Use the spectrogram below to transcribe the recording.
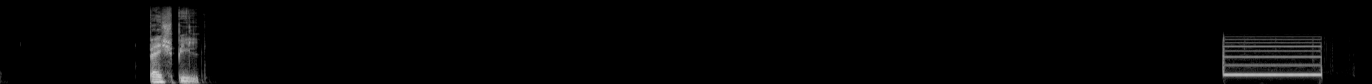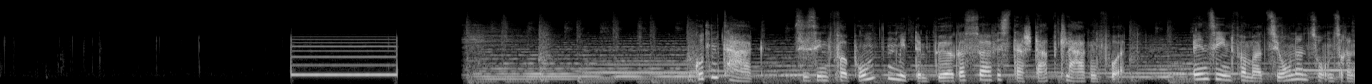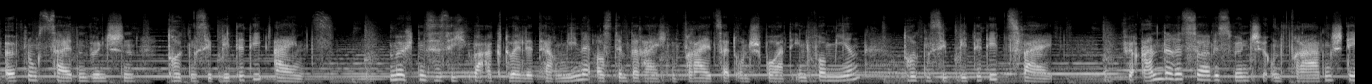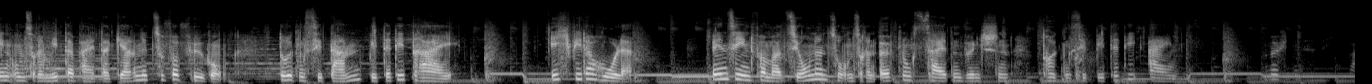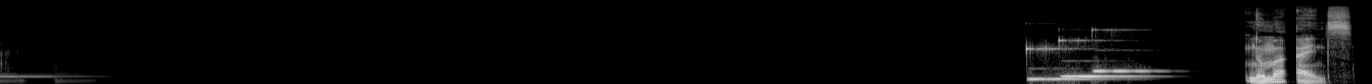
Beispiel Guten Tag, Sie sind verbunden mit dem Bürgerservice der Stadt Klagenfurt. Wenn Sie Informationen zu unseren Öffnungszeiten wünschen, drücken Sie bitte die 1. Möchten Sie sich über aktuelle Termine aus den Bereichen Freizeit und Sport informieren, drücken Sie bitte die 2. Für andere Servicewünsche und Fragen stehen unsere Mitarbeiter gerne zur Verfügung. Drücken Sie dann bitte die 3. Ich wiederhole. Wenn Sie Informationen zu unseren Öffnungszeiten wünschen, drücken Sie bitte die 1. Möchten Sie Nummer 1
